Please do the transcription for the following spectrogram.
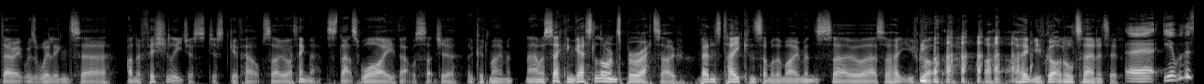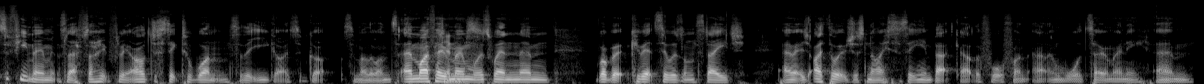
Derek was willing to unofficially just just give help. So I think that's that's why that was such a, a good moment. Now, my second guest, Lawrence Barretto. Ben's taken some of the moments, so uh, so I hope you've got I, I, hope you've got an alternative. Uh, yeah, well, there's a few moments left, so hopefully I'll just stick to one so that you guys have got some other ones. And my favourite moment was when um, Robert Kubica was on stage um, was, I thought it was just nice to see him back at the forefront at an award ceremony, um,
